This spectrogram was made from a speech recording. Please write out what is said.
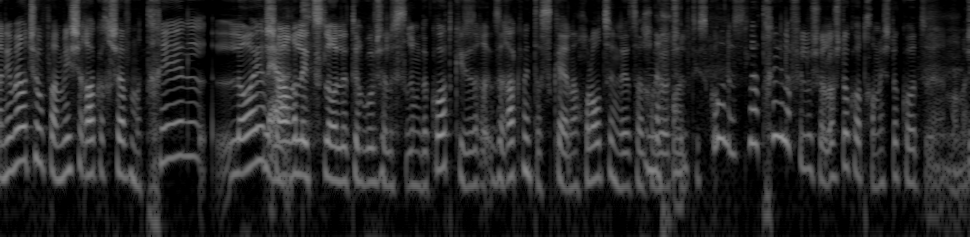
אני אומרת שוב פעם, מי שרק עכשיו מתחיל, לא ישר לאט. לצלול לתרגול של 20 דקות, כי זה, זה רק מתסכל, אנחנו לא רוצים לייצר חוויות נכון. של תסכול, אז להתחיל אפילו שלוש דקות, חמש דקות, זה ממש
